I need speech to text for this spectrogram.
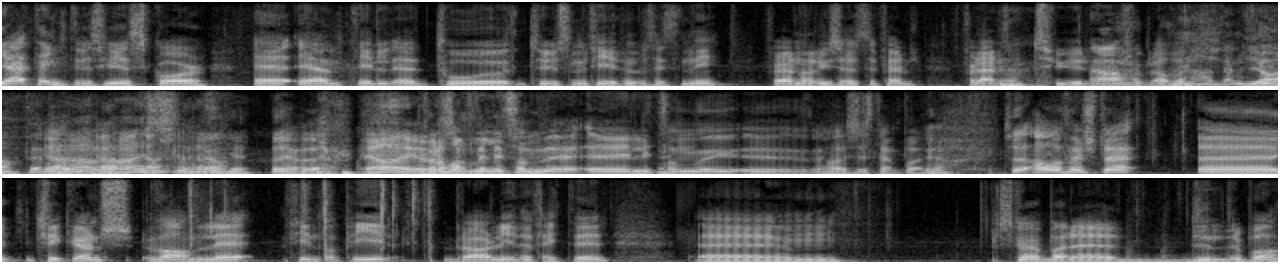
jeg tenkte vi skulle gi score én til eh, 2469, for det er Norges høyeste fjell. For det er liksom tursjokolade. Ja, den Ja. Ja, ja, nice. ja, okay. Ja, For å holde det litt sånn, eh, litt sånn uh, ha system på det. Så aller første, eh, Quick Lunch. Vanlig, fint papir, bra lydeffekter. Eh, skal vi bare dundre på?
